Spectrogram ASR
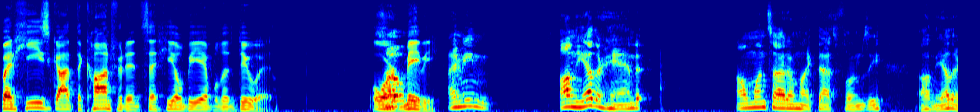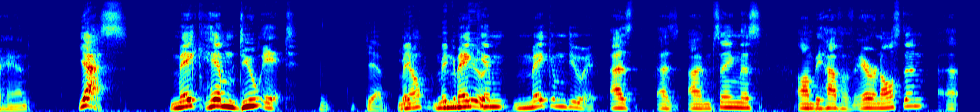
but he's got the confidence that he'll be able to do it, or So- maybe. I mean, on the other hand, on one side I'm like that's flimsy. On the other hand, yes, make him do it. Yeah, You know, make make, him. it. him make him do it. As as I'm saying this on behalf of Aaron Allston, uh,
